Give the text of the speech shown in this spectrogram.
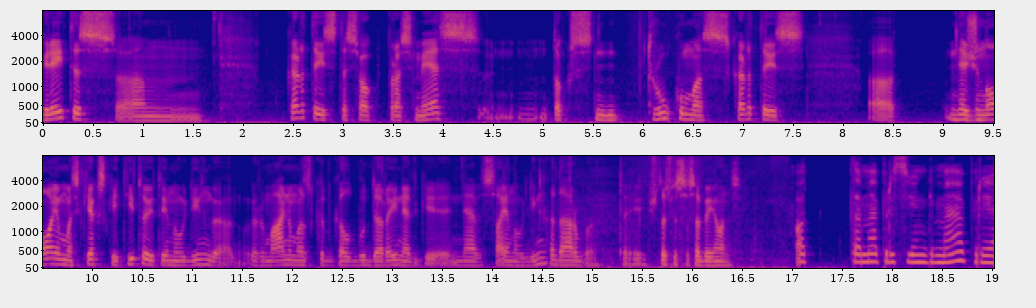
Greitis, um, kartais tiesiog prasmės, toks trūkumas, kartais uh, nežinojimas, kiek skaitytojų tai naudinga ir manimas, kad galbūt darai netgi ne visai naudingą darbą, tai šitas visas abejonės. O tame prisijungime prie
